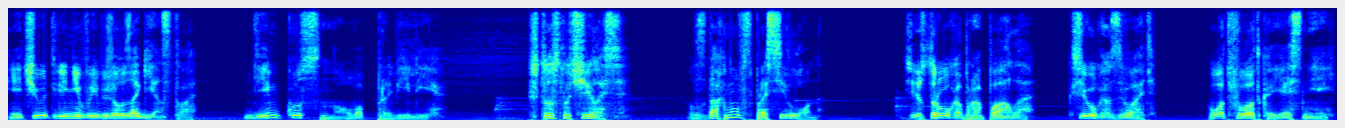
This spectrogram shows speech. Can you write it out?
и чуть ли не выбежал из агентства. Димку снова провели. «Что случилось?» Вздохнув, спросил он. «Сеструха пропала. Ксюха звать. Вот фотка, я с ней.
